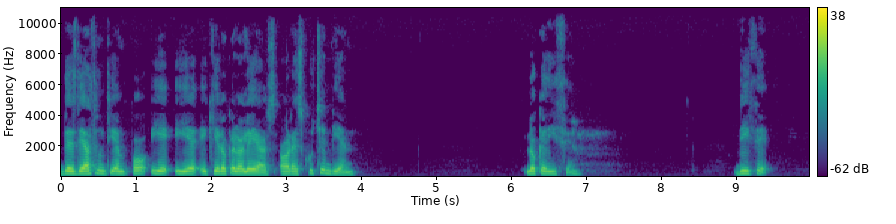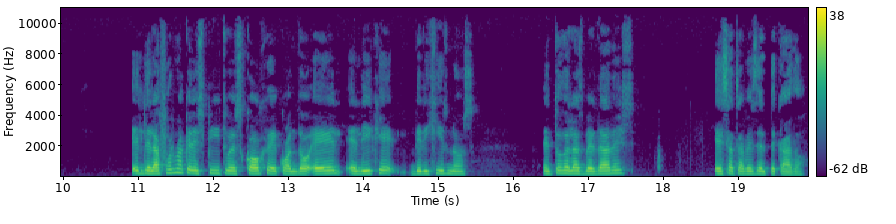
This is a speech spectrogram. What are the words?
desde hace un tiempo y quiero que lo leas. Ahora escuchen bien lo que dice. Dice, el de la forma que el Espíritu escoge cuando Él elige dirigirnos en todas las verdades es a través del pecado.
